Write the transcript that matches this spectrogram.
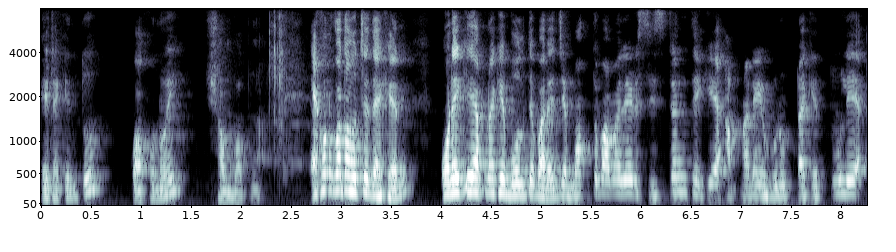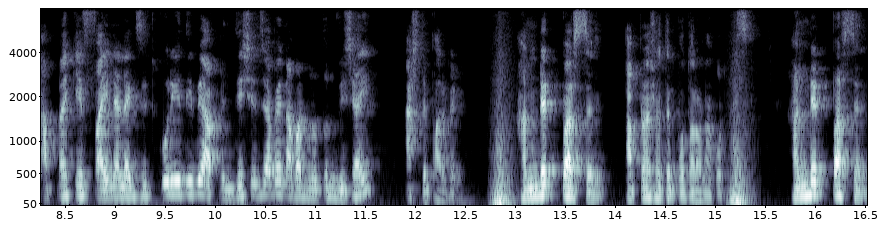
এটা কিন্তু কখনোই সম্ভব না। এখন কথা হচ্ছে, দেখেন, অনেকেই আপনাকে বলতে পারে যে মক্তব আমেলের সিস্টেম থেকে আপনার এই হুরুপটাকে তুলে আপনাকে ফাইনাল এক্সিট করিয়ে দিবে, আপনি দেশে যাবেন, আবার নতুন ভিসায় আসতে পারবেন। হান্ড্রেড পার্সেন্ট আপনার সাথে প্রতারণা করতেছে। হান্ড্রেড পার্সেন্ট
